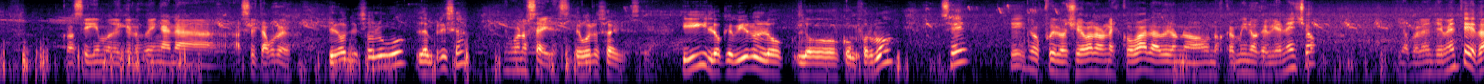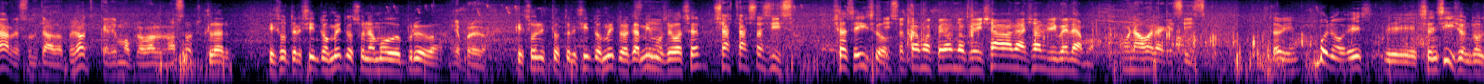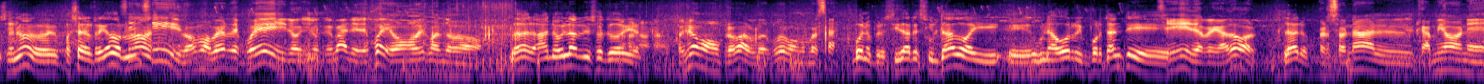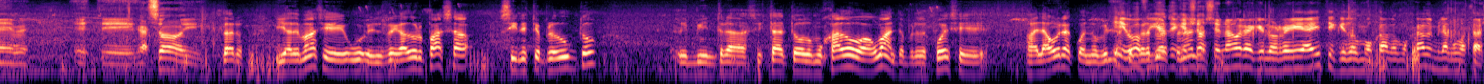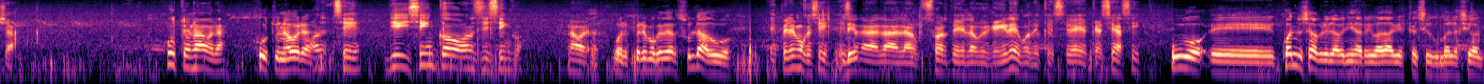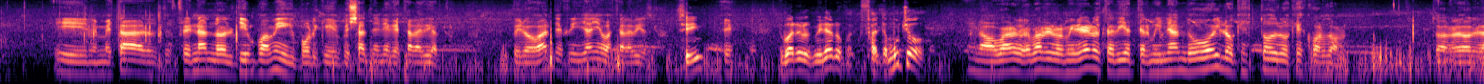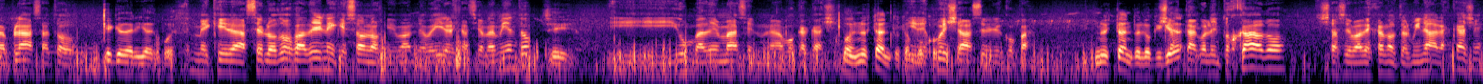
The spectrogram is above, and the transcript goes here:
conseguimos de que los vengan a, a hacer esta prueba. ¿De dónde son, Hugo? ¿La empresa? De Buenos Aires. De Buenos Aires. ¿Y lo que vieron lo, lo conformó? Sí, sí, lo, fue, lo llevaron a Escobar a ver uno- unos caminos que habían hecho y aparentemente da resultado, pero queremos probarlo nosotros. Claro. Esos 300 metros son a modo de prueba. De prueba. Que son estos 300 metros, acá Sí. mismo se va a hacer. Ya está, ya se hizo. ¿Ya se hizo? Hizo, estamos esperando que ya, la- ya liberamos. Una hora que se hizo. Está bien. Bueno, es eh, sencillo entonces, ¿no? Eh, Pasar el regador, Sí, ¿no? sí, vamos a ver después y lo, y lo que vale después. Vamos a ver cuando. Claro, a no hablar de eso No, todavía. no, no. Pues yo vamos a probarlo, después vamos a conversar. Bueno, pero si da resultado hay eh, un ahorro importante. Sí, de regador. Claro, Personal, camiones, este, gasoil. claro. Y además eh, el regador pasa sin este producto, eh, mientras está todo mojado aguanta, pero después eh, a la hora cuando las Sí, vos fíjate que yo altas- hace una hora que lo regué a este quedó mojado, mojado, mirá cómo está ya. Justo una hora. justo una hora. On- Sí, 10 y 5, 11 y 5. Una hora. Bueno, esperemos que dé resultado, Hugo. Esperemos que sí. Esa De- es la, la- la suerte de lo que queremos, de que sea, que sea así. Hugo, ¿cuándo se abre la avenida Rivadavia hasta el circunvalación? Y me está frenando el tiempo a mí porque ya tendría que estar abierto. Pero antes de fin de año va a estar abierto. ¿Sí? Sí. ¿El barrio Los Milagros fa- falta mucho? No, Bar- Barrio Los Mineros estaría terminando hoy lo que es todo lo que es cordón. Todo alrededor de la plaza, todo. ¿Qué quedaría después? Me queda hacer los dos badenes que son los que van a ir al estacionamiento Sí. y un badén más en una boca calle. Bueno, no es tanto Y tampoco. después ya hacer el copá. No es tanto lo que Ya queda. está con el entoscado, ya se va dejando terminadas las calles.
